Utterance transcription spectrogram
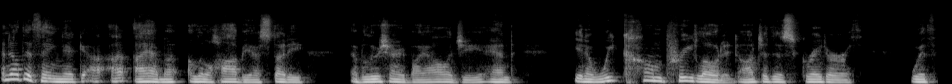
Another thing, Nick, I, I have a, a, little hobby. I study evolutionary biology, and you know we come preloaded onto this great Earth with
